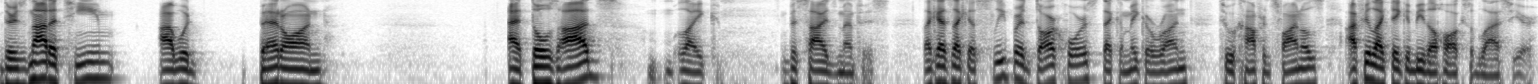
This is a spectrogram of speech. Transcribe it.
there's not a team I would bet on at those odds, like besides Memphis. Like as like a sleeper dark horse that can make a run to a conference finals, I feel like they could be the Hawks of last year.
